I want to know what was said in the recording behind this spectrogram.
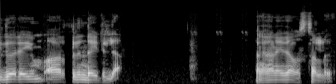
ഇതുവരെയും ആർത്തിലുണ്ടായിട്ടില്ല അങ്ങനെയാണ് ഇതിന്റെ അവസ്ഥ ഉള്ളത്.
